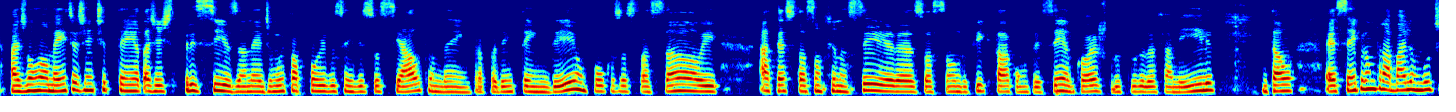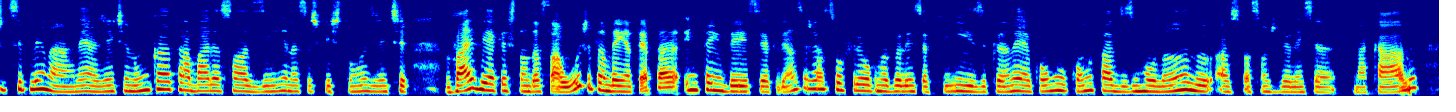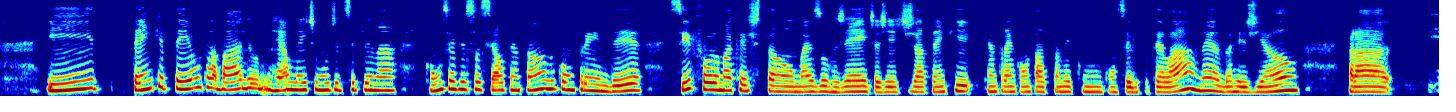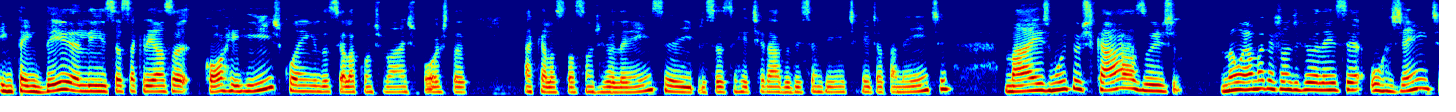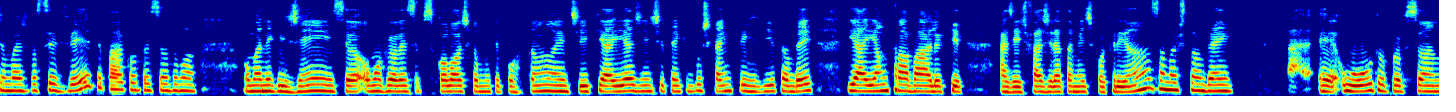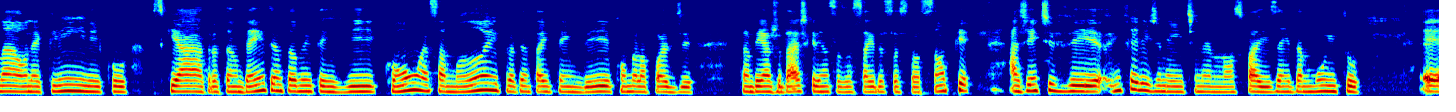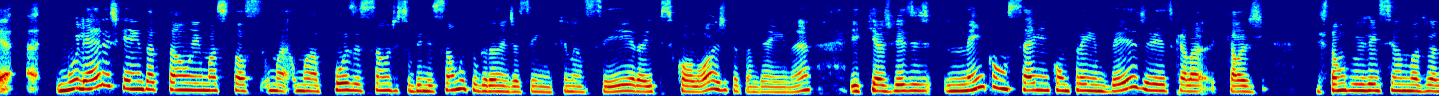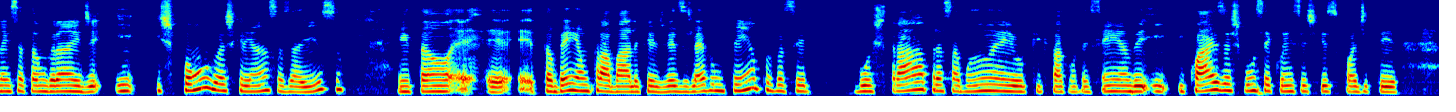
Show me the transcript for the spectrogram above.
mas normalmente a gente tenta, a gente precisa, né, de muito apoio do serviço social também, para poder entender um pouco essa situação e até a situação financeira, a situação do que está acontecendo, qual é a estrutura da família. Então, é sempre um trabalho multidisciplinar, né? A gente nunca trabalha sozinha nessas questões, a gente vai ver a questão da saúde também, até para entender se a criança já sofreu alguma violência física, né? Como está desenrolando a situação de violência na casa. E tem que ter um trabalho realmente multidisciplinar com o serviço social tentando compreender. Se for uma questão mais urgente, a gente já tem que entrar em contato também com o conselho tutelar, né, da região, para entender ali se essa criança corre risco ainda se ela continuar exposta àquela situação de violência e precisa ser retirada desse ambiente imediatamente. Mas muitos casos não é uma questão de violência urgente, mas você vê que está acontecendo uma uma negligência, uma violência psicológica muito importante, que aí a gente tem que buscar intervir também, e aí é um trabalho que a gente faz diretamente com a criança, mas também é, o outro profissional, né, clínico, psiquiatra também tentando intervir com essa mãe para tentar entender como ela pode também ajudar as crianças a sair dessa situação, porque a gente vê, infelizmente, né, no nosso país ainda muito é, mulheres que ainda estão em uma, situação, uma, uma, posição de submissão muito grande, assim, financeira e psicológica também, né? E que às vezes nem conseguem compreender direito que, ela, que elas estão vivenciando uma violência tão grande e expondo as crianças a isso. Então, é, é, é também é um trabalho que às vezes leva um tempo você mostrar para essa mãe o que está acontecendo e, e quais as consequências que isso pode ter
